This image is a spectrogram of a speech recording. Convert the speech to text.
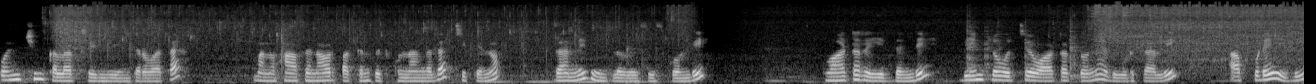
కొంచెం కలర్ చేంజ్ అయిన తర్వాత మనం హాఫ్ అన్ అవర్ పక్కన పెట్టుకున్నాం కదా చికెను. దాన్ని దీంట్లో వేసేసుకోండి. వాటర్ వేయద్దండి. దీంట్లో వచ్చే వాటర్తోనే అది ఉడకాలి. అప్పుడే ఇది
